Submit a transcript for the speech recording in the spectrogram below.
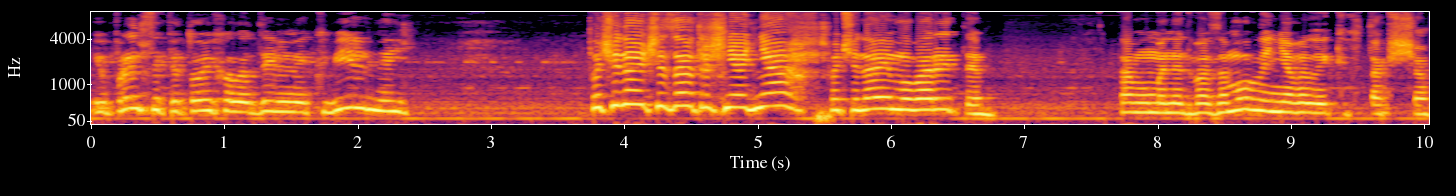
І, в принципі, той холодильник вільний. Починаючи з завтрашнього дня, починаємо варити. Там у мене два замовлення великих, так що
